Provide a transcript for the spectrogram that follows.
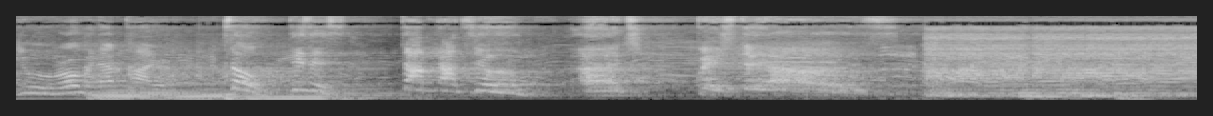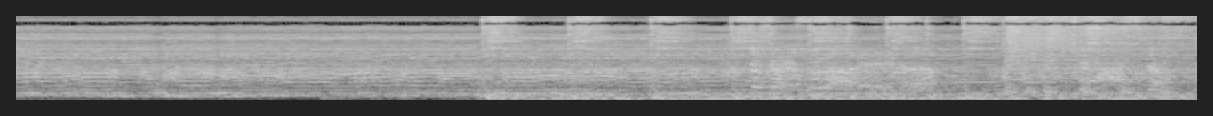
The Roman Empire. So, this is Damnatio ad Bestias! Growing thunder,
